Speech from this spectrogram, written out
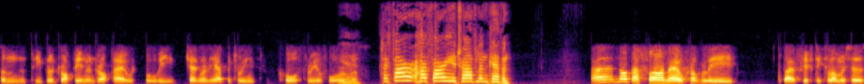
and people that drop in and drop out. But we generally have between core three or four of Yeah. us. How far how far are you travelling, Kevin? Uh, not that far now, probably about fifty kilometres.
